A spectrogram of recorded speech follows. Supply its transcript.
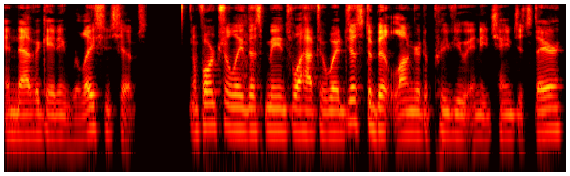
and navigating relationships. Unfortunately, this means we'll have to wait just a bit longer to preview any changes there.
